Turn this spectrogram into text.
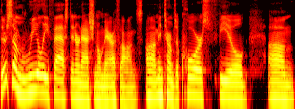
There's some really fast international marathons um, in terms of course, field. Um,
